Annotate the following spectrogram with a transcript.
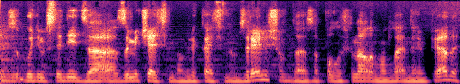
будем следить за замечательным, увлекательным зрелищем, да, за полуфиналом онлайн-олимпиады.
